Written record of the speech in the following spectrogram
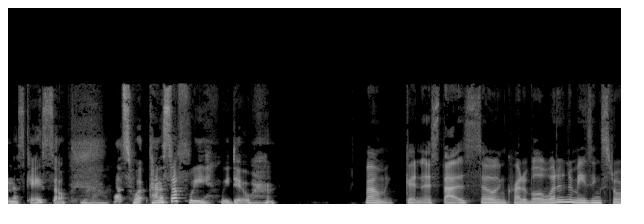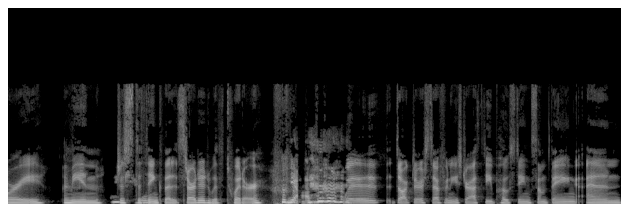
in this case. So wow. that's what kind of stuff we we do. oh my goodness, that is so incredible. What an amazing story. I mean, Thank just you. to think that it started with Twitter. Yeah. with Dr. Stephanie Strathdee posting something. And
